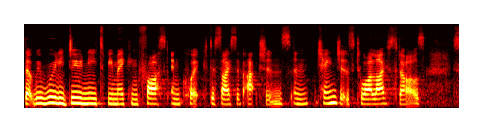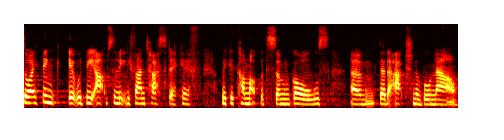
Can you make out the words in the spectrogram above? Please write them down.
that we really do need to be making fast and quick, decisive actions and changes to our lifestyles. So I think it would be absolutely fantastic if we could come up with some goals um, that are actionable now.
